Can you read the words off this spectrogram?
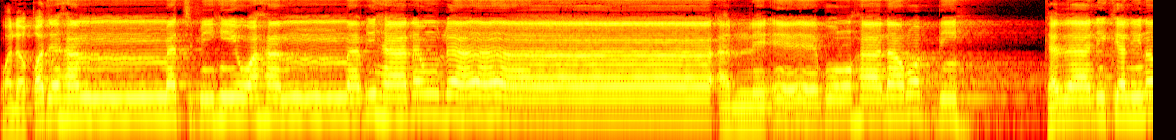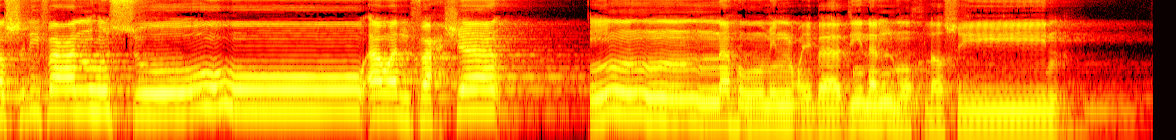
ولقد همت به وهم بها لولا أن برهان ربه. كذلك لنصرف عنه السوء والفحشاء. إنه من عبادنا المخلصين.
